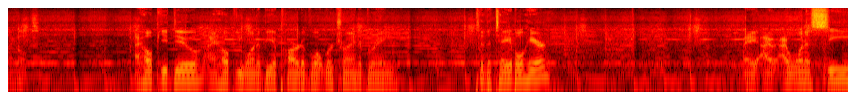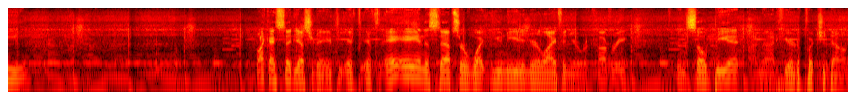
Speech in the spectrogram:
I hope so. I hope you do. I hope you want to be a part of what we're trying to bring to the table here. I, I, I want to see, like I said yesterday, if, if, if AA and the steps are what you need in your life and your recovery, then so be it. I'm not here to put you down.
